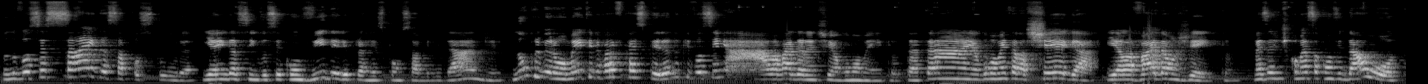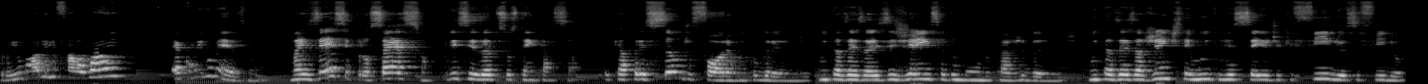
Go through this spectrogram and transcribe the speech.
Quando você sai dessa postura e ainda assim você convida ele para a responsabilidade, num primeiro momento ele vai ficar esperando que você, ah, ela vai garantir em algum momento, tá, tá, em algum momento ela chega e ela vai dar um jeito. Mas a gente começa a convidar o outro e uma hora ele fala, uai, é comigo mesmo. Mas esse processo precisa de sustentação. porque a pressão de fora é muito grande. Muitas vezes a exigência do mundo tá gigante. Muitas vezes a gente tem muito receio de que filho esse filho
